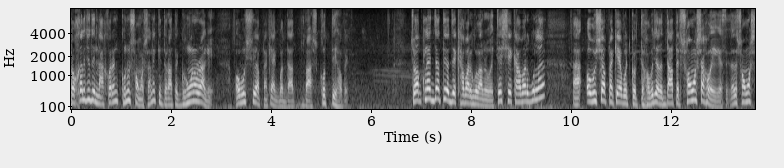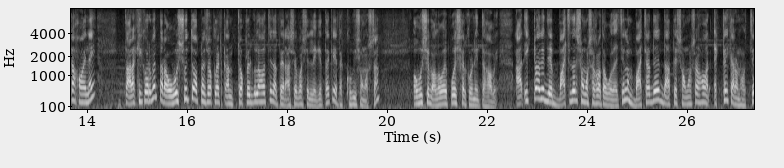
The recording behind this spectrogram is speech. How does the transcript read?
সকালে যদি না করেন, কোনো সমস্যা নেই, কিন্তু রাতে ঘুমানোর আগে অবশ্যই আপনাকে একবার দাঁত ব্রাশ করতেই হবে। চকলেট জাতীয় যে খাবারগুলো রয়েছে সেই খাবারগুলো অবশ্যই আপনাকে অ্যাভয়েড করতে হবে যাদের দাঁতের সমস্যা হয়ে গেছে। যাদের সমস্যা হয় নাই, তারা কি করবেন, তারা অবশ্যই তো আপনার চকলেট চকলেটগুলো হচ্ছে দাঁতের আশেপাশে লেগে থাকে, এটা খুবই সমস্যা। অবশ্যই ভালোভাবে পরিষ্কার করে নিতে হবে। আর একটু আগে যে বাচ্চাদের সমস্যার কথা বলেছিলাম, বাচ্চাদের দাঁতের সমস্যা হওয়ার একটাই কারণ হচ্ছে,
